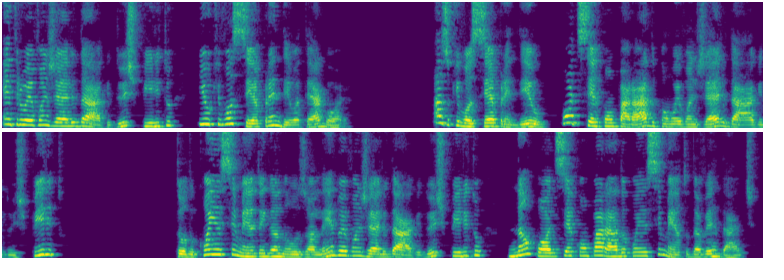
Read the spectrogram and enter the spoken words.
entre o Evangelho da Água e do Espírito e o que você aprendeu até agora. Mas o que você aprendeu pode ser comparado com o Evangelho da Água e do Espírito? Todo conhecimento enganoso além do Evangelho da Água e do Espírito não pode ser comparado ao conhecimento da verdade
